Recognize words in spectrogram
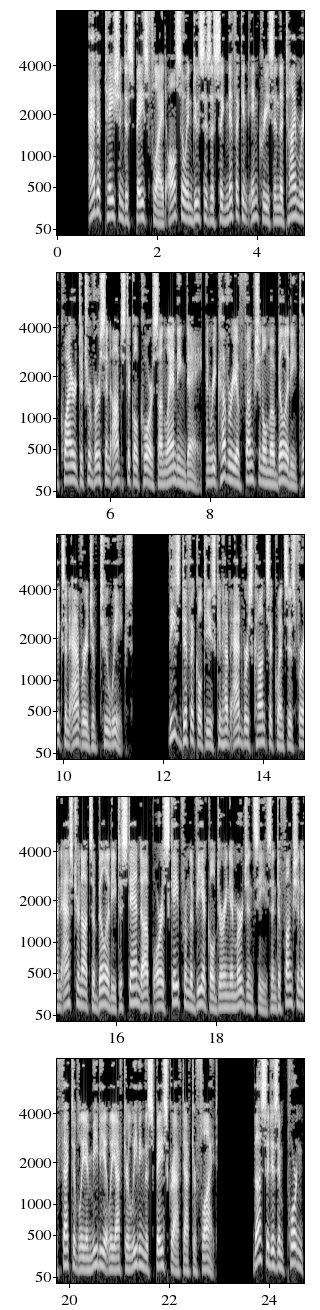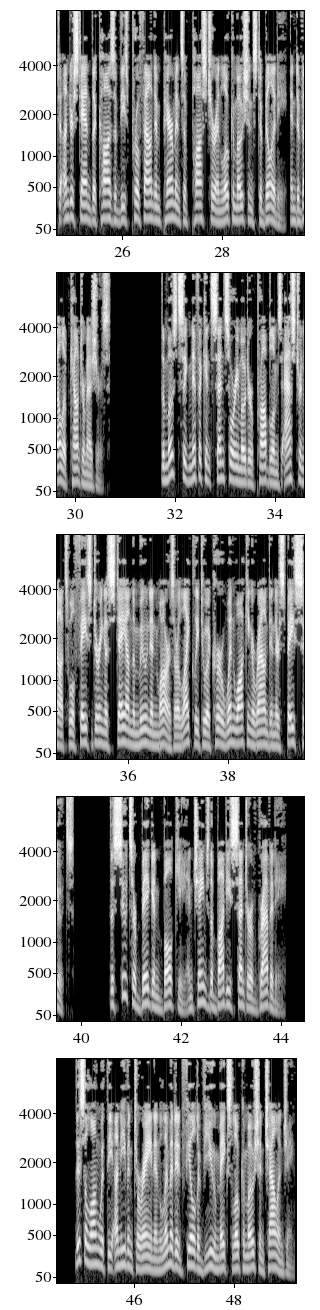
Adaptation to spaceflight also induces a significant increase in the time required to traverse an obstacle course on landing day, and recovery of functional mobility takes an average of two weeks. These difficulties can have adverse consequences for an astronaut's ability to stand up or escape from the vehicle during emergencies and to function effectively immediately after leaving the spacecraft after flight. Thus it is important to understand the cause of these profound impairments of posture and locomotion stability, and develop countermeasures. The most significant sensorimotor problems astronauts will face during a stay on the Moon and Mars are likely to occur when walking around in their space suits. The suits are big and bulky and change the body's center of gravity. This along with the uneven terrain and limited field of view makes locomotion challenging.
